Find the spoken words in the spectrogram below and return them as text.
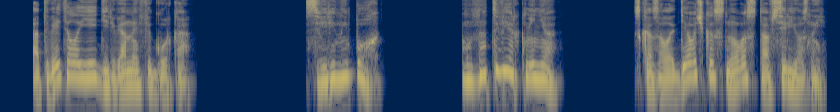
— ответила ей деревянная фигурка. «Звериный бог, он отверг меня», — сказала девочка, снова став серьезной.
